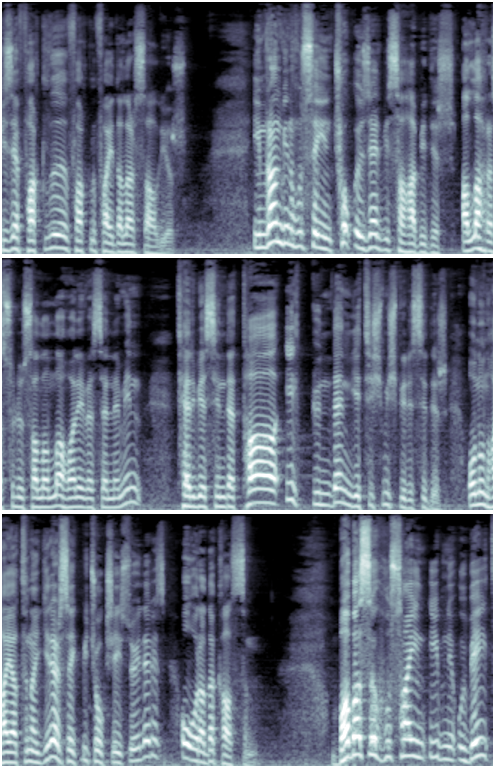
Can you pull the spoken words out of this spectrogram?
bize farklı farklı faydalar sağlıyor. İmran bin Hüseyin çok özel bir sahabidir. Allah Resulü sallallahu aleyhi ve sellemin terbiyesinde ta ilk günden yetişmiş birisidir. Onun hayatına girersek birçok şey söyleriz o orada kalsın. Babası Husayn İbni Ubeyd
